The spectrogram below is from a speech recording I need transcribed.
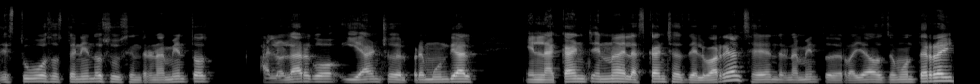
estuvo sosteniendo sus entrenamientos a lo largo y ancho del premundial en, la cancha, en una de las canchas del Barrial, se da entrenamiento de Rayados de Monterrey.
